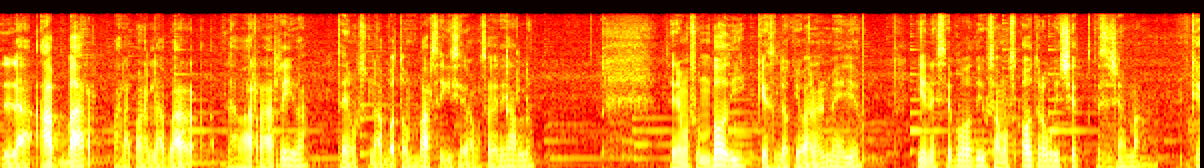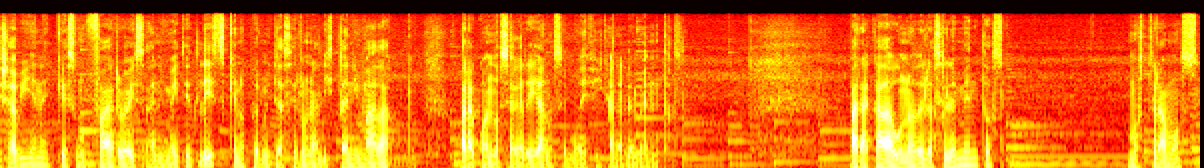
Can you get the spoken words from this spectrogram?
la App Bar para poner la, la barra arriba. Tenemos una Bottom Bar si quisiéramos agregarlo tenemos un body, que es lo que va en el medio, y en ese body usamos otro widget que se llama, que ya viene, que es un Firebase Animated List, que nos permite hacer una lista animada para cuando se agregan o se modifican elementos. Para cada uno de los elementos mostramos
